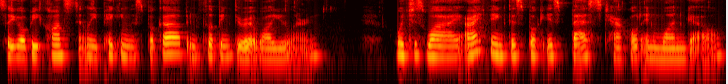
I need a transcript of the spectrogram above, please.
so you'll be constantly picking this book up and flipping through it while you learn. Which is why I think this book is best tackled in one go,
